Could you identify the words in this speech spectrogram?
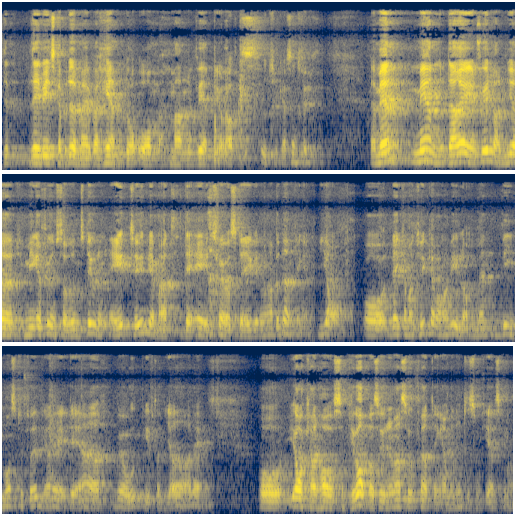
det, det vi ska bedöma är vad händer om man väljer att uttrycka sin tro. Men, men där är en skillnad. Migrationsöverdomstolen är tydlig med att det är två steg i den här bedömningen. Ja, och det kan man tycka vad man vill om, men vi måste följa det. Det är vår uppgift att göra det. Och jag kan ha som privatperson en massa uppfattningar, men inte som tjänsteman.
